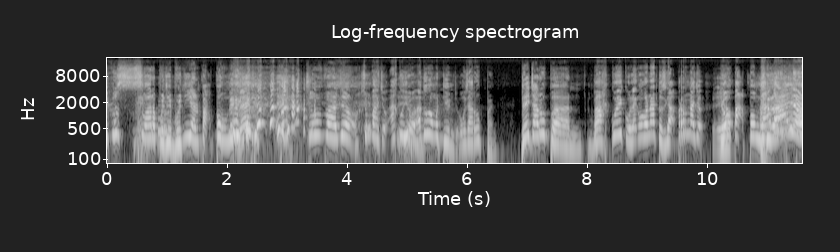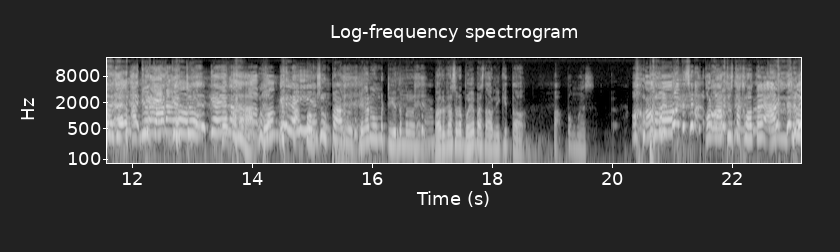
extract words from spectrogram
Iku suara bunyi-bunyian Pak Pung. Sumpah, cuy. Sumpah, Cuk. Aku yo, aku wong Medion, Cuk. Wong Saruban. Dia caruban. Mbahku iku lek ngomong adus gak pernah, Cuk. Iya. Do Pak Pung gak pernah, iya. Cuk. Aku kaget, Kok ada Pak Pung? Gila, Pak iya. Pung, sumpah. Dia kan mau median temen Baru nang Surabaya pas tahun ini toh. Pak Pung, Mas. Oh, kon adus tak lotean, cuy.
